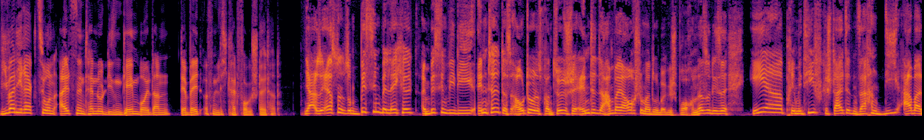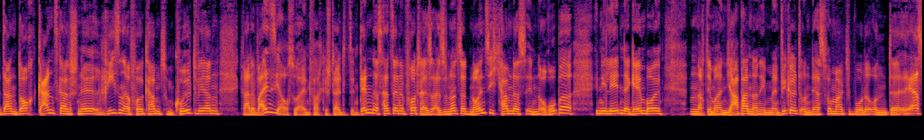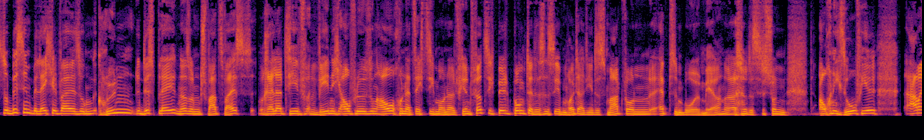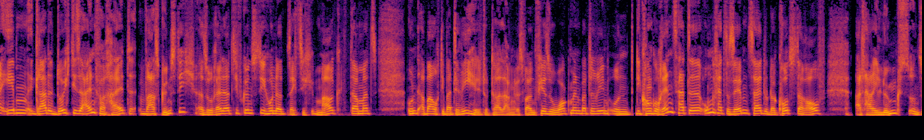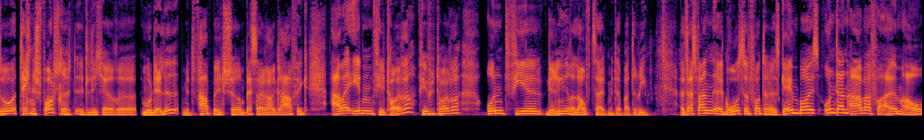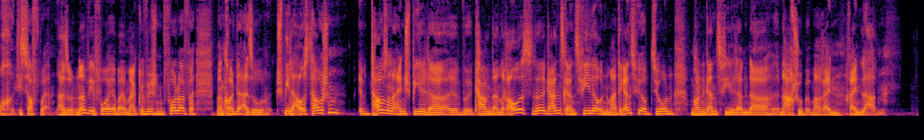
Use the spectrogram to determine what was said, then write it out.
Wie war die Reaktion, als Nintendo diesen Game Boy dann der Weltöffentlichkeit vorgestellt hat? Ja, also erst so ein bisschen belächelt, ein bisschen wie die Ente, das Auto, das französische Ente, da haben wir ja auch schon mal drüber gesprochen. Ne? So diese eher primitiv gestalteten Sachen, die aber dann doch ganz, ganz schnell Riesenerfolg haben, zum Kult werden, gerade weil sie auch so einfach gestaltet sind. Denn das hat seine Vorteile. Also 1990 kam das in Europa in die Läden der Gameboy, nachdem er in Japan dann eben entwickelt und erst vermarktet wurde und äh, erst so ein bisschen belächelt, weil so ein grün Display, ne, so ein schwarz-weiß, relativ wenig Auflösung auch, 160 mal 144 Bildpunkte. Das ist eben, heute hat jedes Smartphone App-Symbol mehr. Ne? Also das ist schon auch nicht so viel. Aber eben gerade durch diese Einfachheit war es günstig, also relativ günstig, 160 Mark damals. Und aber auch die Batterie hielt total lange. Es waren vier so Walkman-Batterien und die Konkurrenz hatte ungefähr zur selben Zeit oder kurz darauf Atari Lynx und so technisch fortschrittlichere Modelle mit Farbbildschirm, besserer Grafik, aber eben viel teurer, viel, viel teurer und viel geringere Laufzeit mit der Batterie. Also das waren äh, große Vorteile des Gameboys und dann aber vor allem auch die Software. Also ne, wie vorher bei Microvision Vorläufer, man konnte also Spiele austauschen, tausend ein Spiel, da äh, kamen dann raus, ne, ganz, ganz viele und man hatte ganz viele Optionen und konnte ganz viel dann da Nachschub immer rein, reinladen.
